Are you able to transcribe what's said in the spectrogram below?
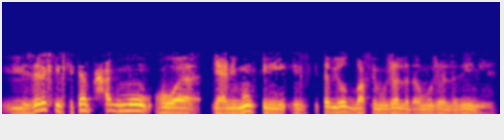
لذلك الكتاب حجمه هو يعني ممكن الكتاب يطبع في مجلد أو مجلدين يعني.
